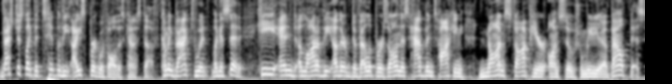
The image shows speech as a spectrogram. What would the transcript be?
that's just like the tip of the iceberg with all this kind of stuff. Coming back to it, like I said, he and a lot of the other developers on this have been talking nonstop here on social media about this.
